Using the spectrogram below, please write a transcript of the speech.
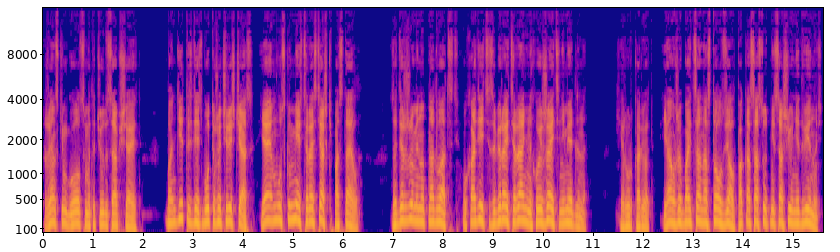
Женским голосом это чудо сообщает. «Бандиты здесь будут уже через час. Я им в узком месте растяжки поставил. Задержу минут на двадцать. Уходите, забирайте раненых, уезжайте немедленно». Хирург орет. «Я уже бойца на стол взял, пока сосуд не сошью, не двинусь».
